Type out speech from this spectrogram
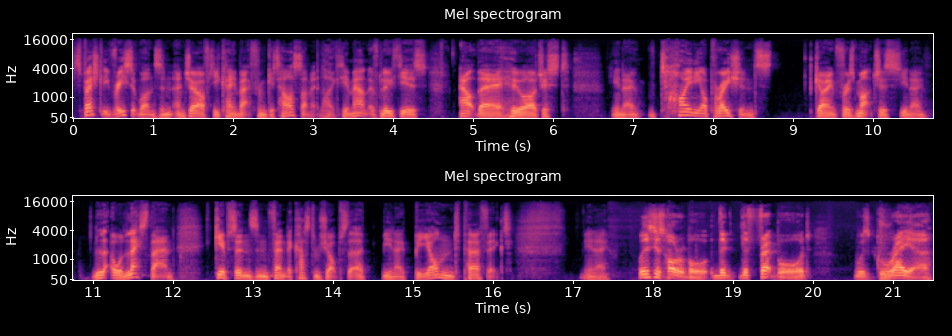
especially recent ones. And, and Joe, after you came back from Guitar Summit, like the amount of luthiers out there who are just, you know, tiny operations going for as much as, you know, l- or less than Gibsons and Fender custom shops that are, you know, beyond perfect, you know. Well, this is horrible. The the fretboard was grayer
